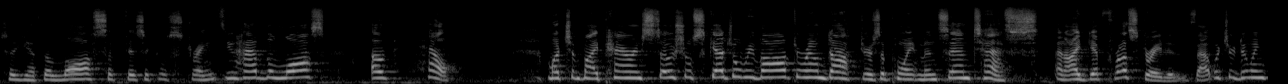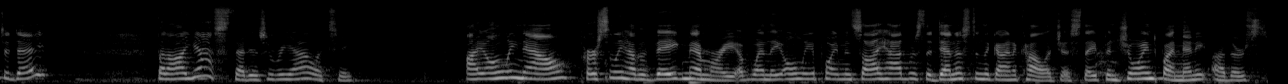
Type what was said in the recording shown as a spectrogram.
So, you have the loss of physical strength, you have the loss of health. Much of my parents' social schedule revolved around doctor's appointments and tests, and I'd get frustrated. Is that what you're doing today? But ah, uh, yes, that is a reality. I only now personally have a vague memory of when the only appointments I had was the dentist and the gynecologist. They've been joined by many others.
